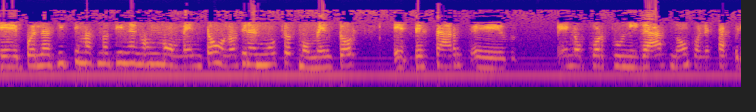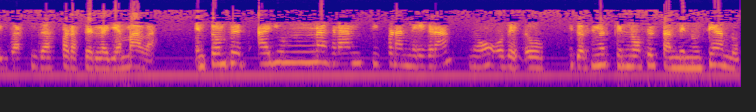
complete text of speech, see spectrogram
eh, pues las víctimas no tienen un momento o no tienen muchos momentos eh, de estar eh, en oportunidad, ¿no? Con esta privacidad para hacer la llamada. Entonces, hay una gran cifra negra, ¿no? O de o situaciones que no se están denunciando.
